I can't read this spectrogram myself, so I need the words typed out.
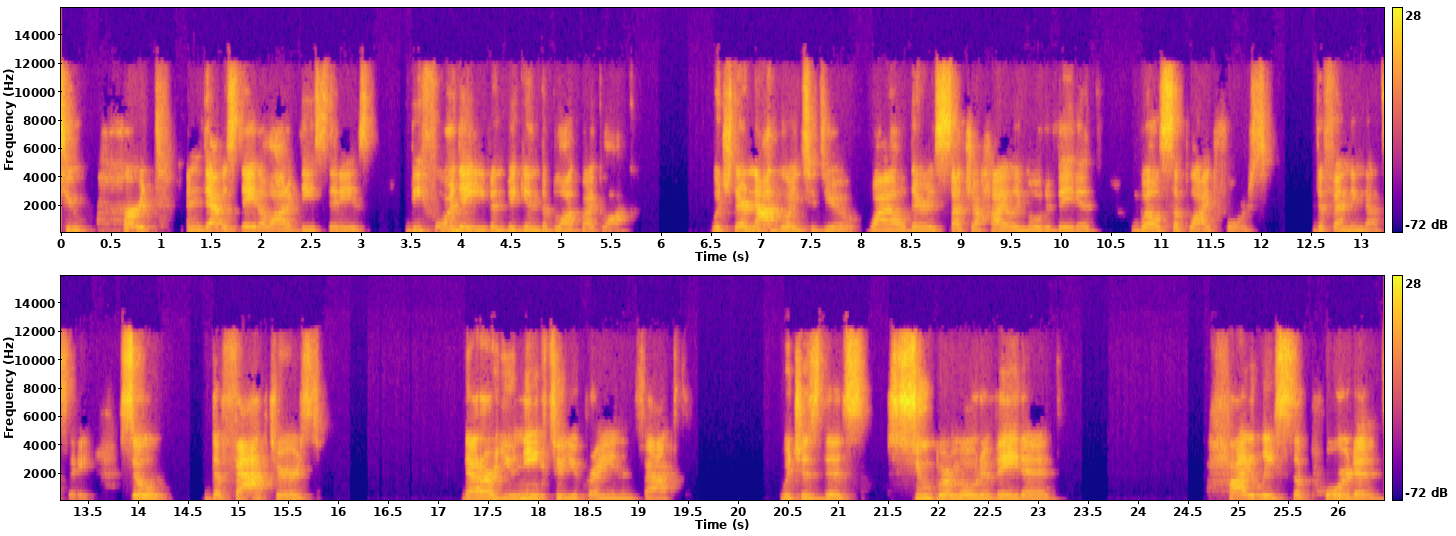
to hurt and devastate a lot of these cities before they even begin the block by block, which they're not going to do while there is such a highly motivated, well supplied force defending that city. So the factors that are unique to Ukraine, in fact, which is this super motivated, highly supported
